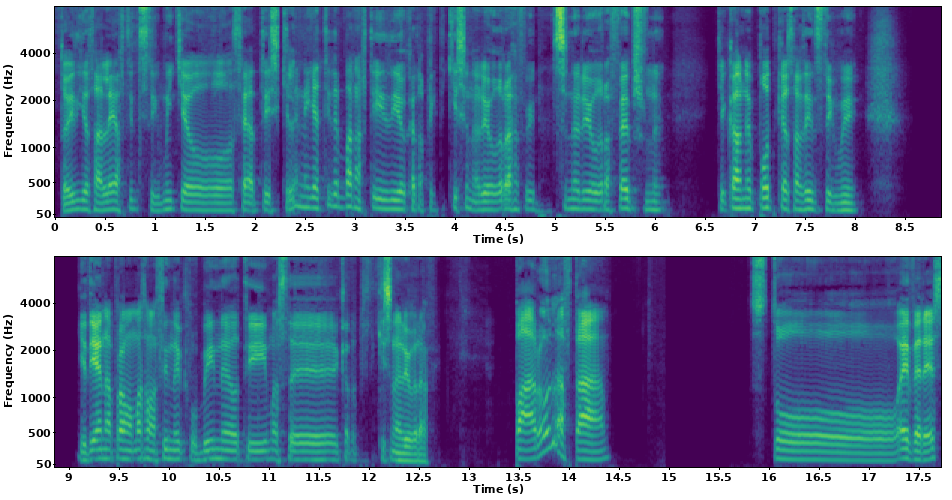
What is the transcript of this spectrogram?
Το ίδιο θα λέει αυτή τη στιγμή και ο θεατής. Και λένε γιατί δεν πάνε αυτοί οι δύο καταπληκτικοί σεναριογράφοι να σεναριογραφέψουν και κάνουν podcast αυτή τη στιγμή; Γιατί ένα πράγμα μάθαμε αυτή την εκπομπή είναι ότι είμαστε καταπληκτικοί σεναριογράφοι. Παρόλα αυτά, στο Everest,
